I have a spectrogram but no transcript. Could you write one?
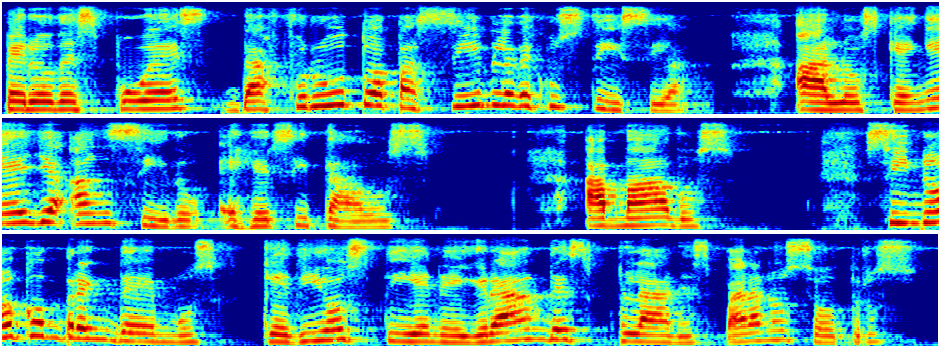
Pero después da fruto apacible de justicia a los que en ella han sido ejercitados. Amados, si no comprendemos que Dios tiene grandes planes para nosotros,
